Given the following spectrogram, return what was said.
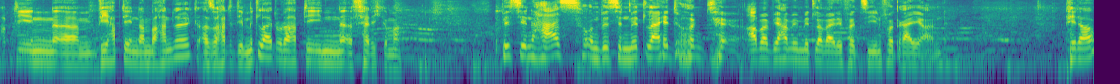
Habt ihr ihn, ähm, wie habt ihr ihn dann behandelt? Also hattet ihr Mitleid oder habt ihr ihn äh, fertig gemacht? Bisschen Hass und ein bisschen Mitleid, und, äh, aber wir haben ihn mittlerweile verziehen vor drei Jahren. Peter,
